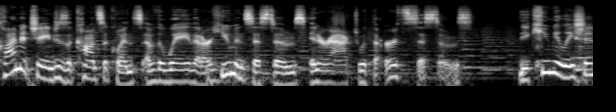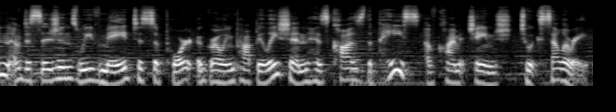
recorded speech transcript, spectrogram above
Climate change is a consequence of the way that our human systems interact with the Earth's systems. The accumulation of decisions we've made to support a growing population has caused the pace of climate change to accelerate.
